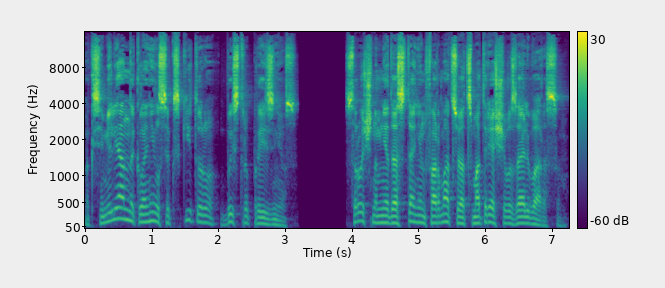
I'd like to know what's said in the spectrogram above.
Максимилиан наклонился к скитеру, быстро произнес. «Срочно мне достань информацию от смотрящего за Альваресом.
